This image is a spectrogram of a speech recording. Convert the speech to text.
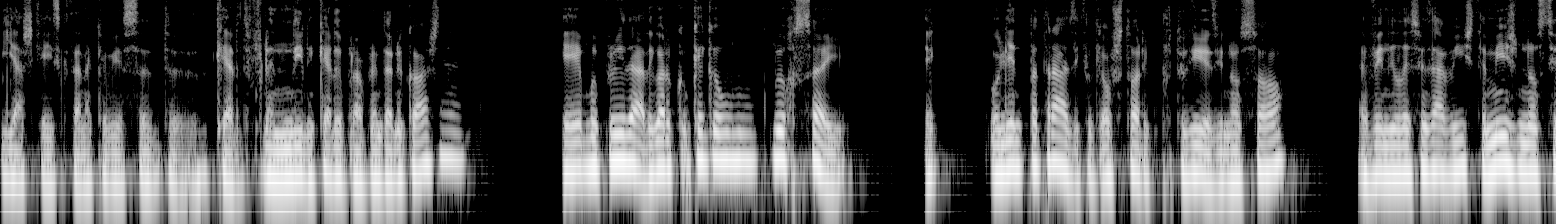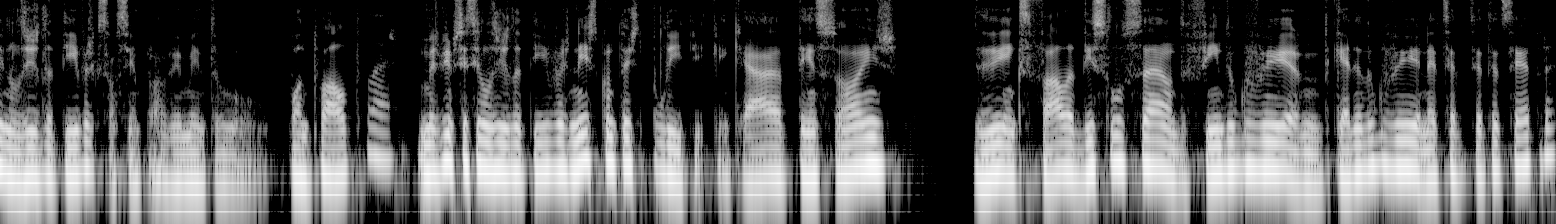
e acho que é isso que está na cabeça de, quer de Fernandina, quer do próprio António Costa, Exato. é uma prioridade. Agora, o que é que é o, meu receio? É olhando para trás, aquilo que é o histórico português e não só, havendo eleições à vista, mesmo não sendo legislativas, que são sempre, obviamente, o ponto alto, claro. mas mesmo sem ser legislativas, neste contexto político, em que há tensões, de, em que se fala de dissolução, de fim do governo, de queda do governo, etc, etc, etc,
